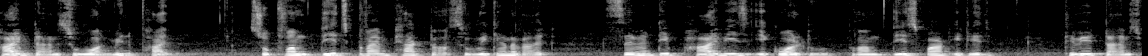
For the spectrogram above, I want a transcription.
5 times 1 mean 5 so from these prime factors we can write 75 is equal to from this part it is 3 times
